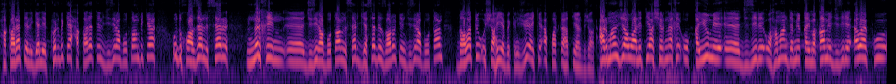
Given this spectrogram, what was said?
حقارت ل گلی کرد بکه حقارت ل جزیره بوتان بکه و دخوازه لسر نرخین جزیره بوتان لسر جسد زاروکن جزیره بوتان دعوت او شاهیه بکن جوه که اف پارک هاتی هل بجار ارمانجا والیتیا شرنخ او قیوم جزیره او همان دمی قیمقام جزیره او کو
